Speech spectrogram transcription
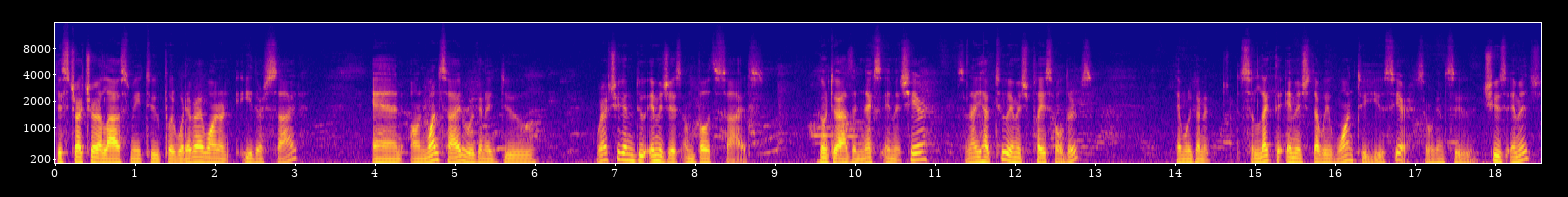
This structure allows me to put whatever I want on either side. And on one side, we're going to do, we're actually going to do images on both sides. We're going to add the next image here. So now you have two image placeholders. Then we're going to select the image that we want to use here. So we're going to choose image.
